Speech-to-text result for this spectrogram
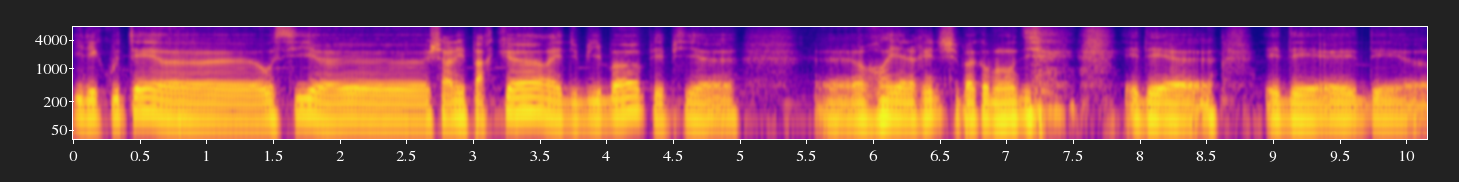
il écoutait euh, aussi euh, Charlie Parker et du bebop et puis euh, euh, Royal Ridge, je sais pas comment on dit, et des euh, et des des, euh,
